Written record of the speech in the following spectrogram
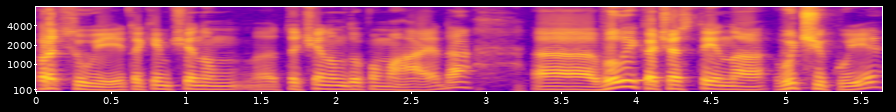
працює і таким чином, е, та чином допомагає. Да? Е, велика частина вичікує.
